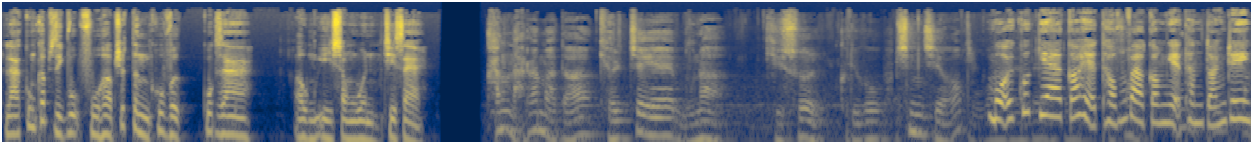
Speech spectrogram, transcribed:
là cung cấp dịch vụ phù hợp cho từng khu vực, quốc gia. Ông Yi Song Won chia sẻ. 각 나라마다 결제의 문화, 기술 그리고 심지어 Mỗi quốc gia có hệ thống và công nghệ thanh toán riêng,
